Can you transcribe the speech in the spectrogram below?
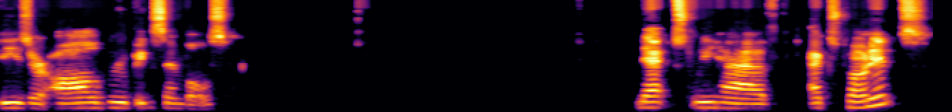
These are all grouping symbols. Next, we have exponents.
